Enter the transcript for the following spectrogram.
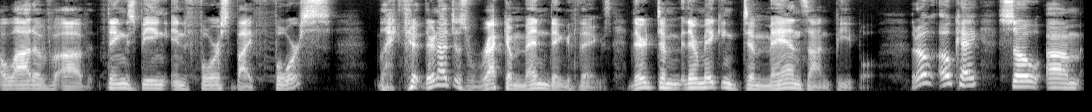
a lot of uh, things being enforced by force Like they're, they're not just recommending things; they're dem- they're making demands on people. But oh, okay, so um,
